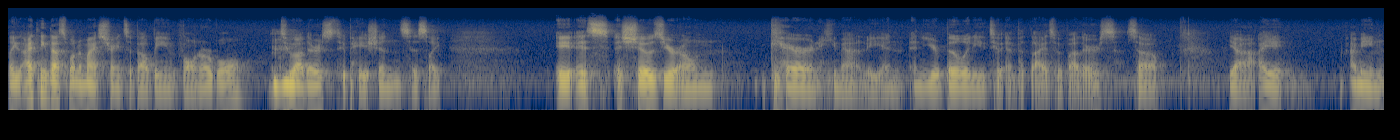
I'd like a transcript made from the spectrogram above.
like, I think that's one of my strengths about being vulnerable Mm-hmm. to others, to patients. Is like, it it's, it shows your own care and humanity and and your ability to empathize with others. So, yeah, I, I mean,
